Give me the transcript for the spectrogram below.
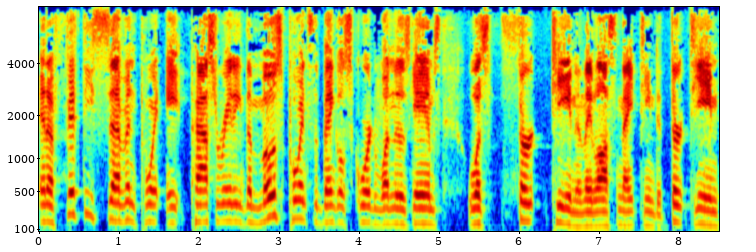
and a 57.8 passer rating. The most points the Bengals scored in one of those games was 13 and they lost 19 to 13.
